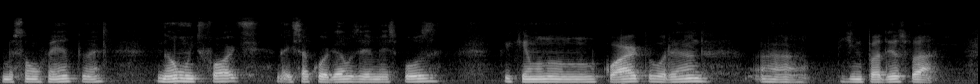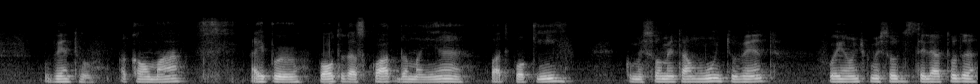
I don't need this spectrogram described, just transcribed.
começou um vento, né? Não muito forte. Daí se acordamos eu e minha esposa. Ficamos no, quarto orando, ah, pedindo para Deus para o vento acalmar. Aí por volta das quatro da manhã, quatro e pouquinho, começou a aumentar muito o vento. Foi onde começou a destelhar toda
